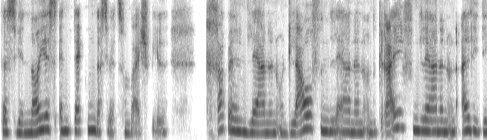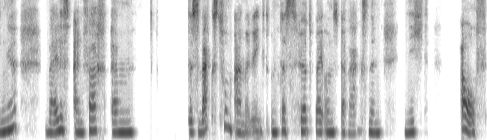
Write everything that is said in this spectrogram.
dass wir Neues entdecken, dass wir zum Beispiel krabbeln lernen und laufen lernen und greifen lernen und all die Dinge, weil es einfach ähm, das Wachstum anregt und das hört bei uns Erwachsenen nicht auf.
